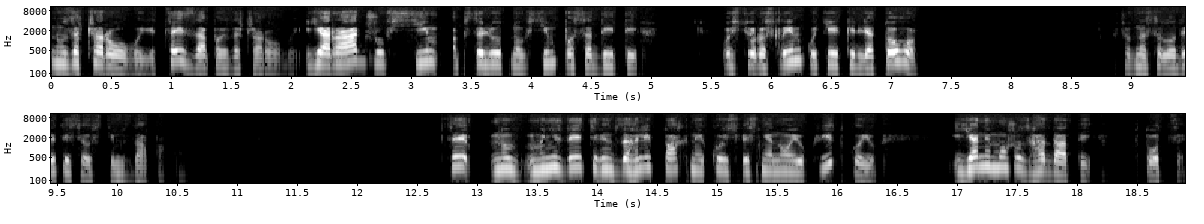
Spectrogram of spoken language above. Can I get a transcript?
ну, зачаровує. Цей запах зачаровує. Я раджу всім, абсолютно всім посадити ось цю рослинку тільки для того, щоб насолодитися ось цим запахом. Це, ну, мені здається, він взагалі пахне якоюсь весняною квіткою, і я не можу згадати, хто це.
